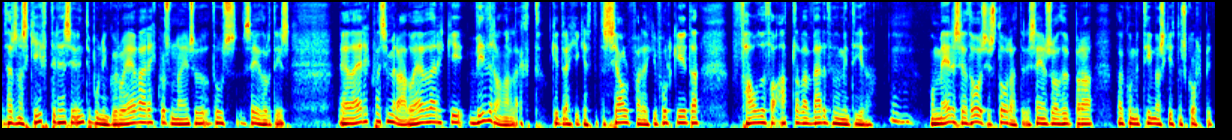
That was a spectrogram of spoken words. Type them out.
það er svona skiptir þessi undirbúningur og ef það er eitthvað svona eins og þú segir Þórtís ef það er eitthvað sem er að og ef það er ekki viðræðanlegt getur ekki gert þetta sjálf, farið ekki fólki í þetta fáðu þá allavega verðhugmynd í það. Mm -hmm. Og meiri segja þó þessi stórættir segjum svo að þau bara, það komið tíma að skipta um skolpið,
